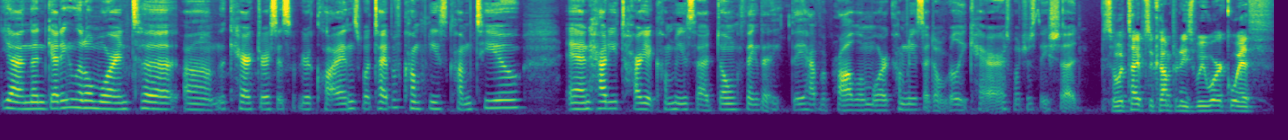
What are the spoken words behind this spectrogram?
Yeah, and then getting a little more into um, the characteristics of your clients. What type of companies come to you, and how do you target companies that don't think that they have a problem, or companies that don't really care as much as they should? So, what types of companies we work with?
